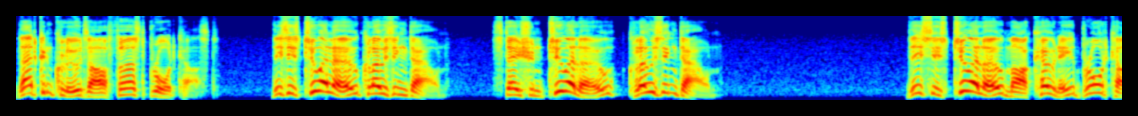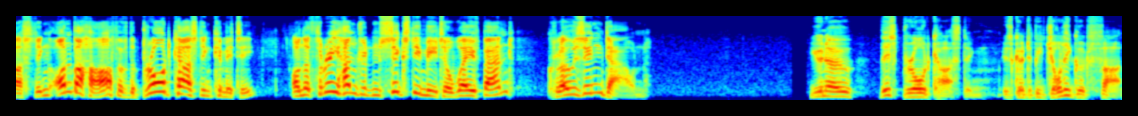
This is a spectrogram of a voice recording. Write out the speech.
That concludes our first broadcast. This is 2LO closing down. Station 2LO closing down. This is 2LO Marconi broadcasting on behalf of the Broadcasting Committee on the 360 metre waveband, closing down. You know, this broadcasting is going to be jolly good fun.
